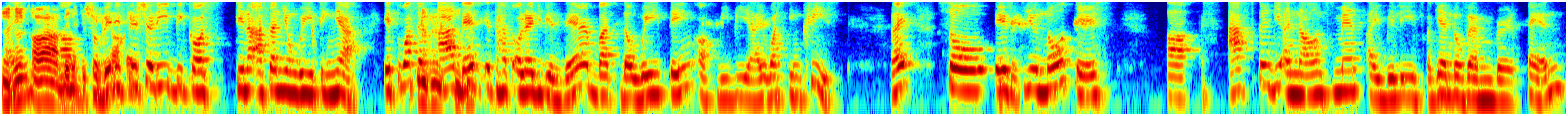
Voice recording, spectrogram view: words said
Mhm. Ah, Um, beneficiary. so Okay. beneficiary because tinaasan yung weighting niya. It wasn't Mhm, added, it has already been there, but the weighting of BPI was increased, right? So if you noticed, uh, after the announcement, I believe, again, November 10,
